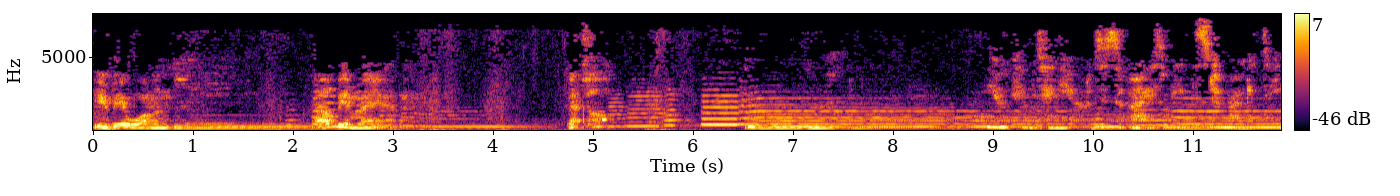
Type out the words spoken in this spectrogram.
You be a woman, I'll be a man. That's all. You continue to surprise me, Mr. Burgundy.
